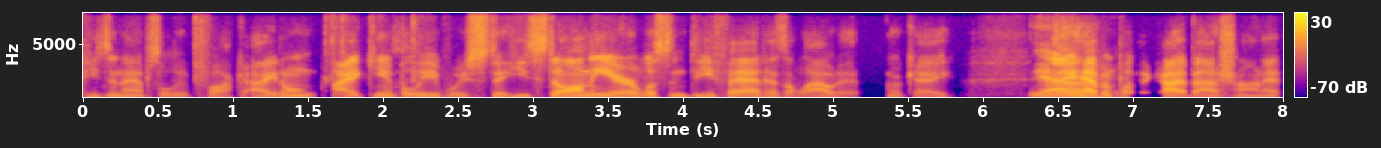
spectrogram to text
he's an absolute fuck. I don't I can't believe we still he's still on the air. Listen, DFAT has allowed it. Okay, yeah. they haven't put the kibosh on it.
